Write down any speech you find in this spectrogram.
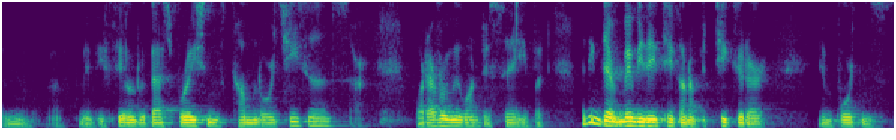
Um, maybe filled with aspirations, come Lord Jesus, or whatever we want to say. But I think there maybe they take on a particular importance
